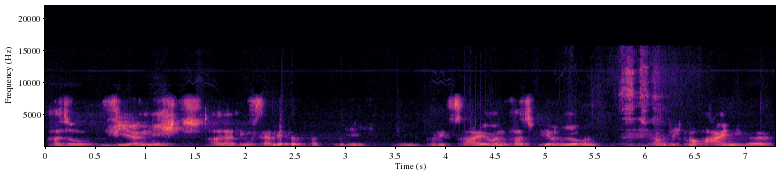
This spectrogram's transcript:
Also wir nicht. Allerdings ermittelt natürlich die Polizei und was wir hören, haben sich doch einige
